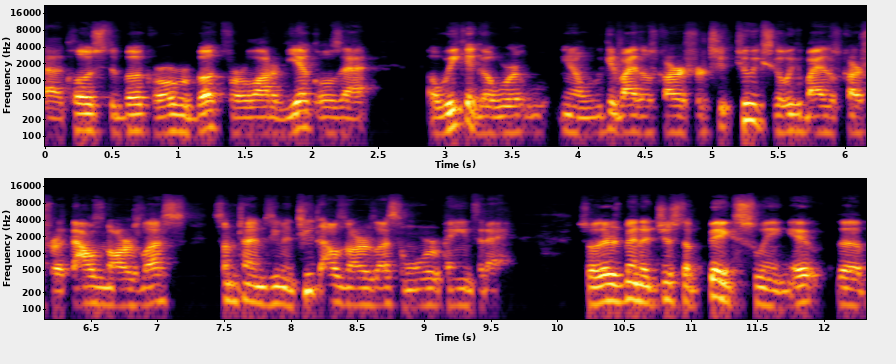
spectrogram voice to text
uh, close to book or over book for a lot of vehicles that a week ago we're, you know, we could buy those cars for two, two weeks ago we could buy those cars for a thousand dollars less, sometimes even two thousand dollars less than what we're paying today. So there's been a, just a big swing. It the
